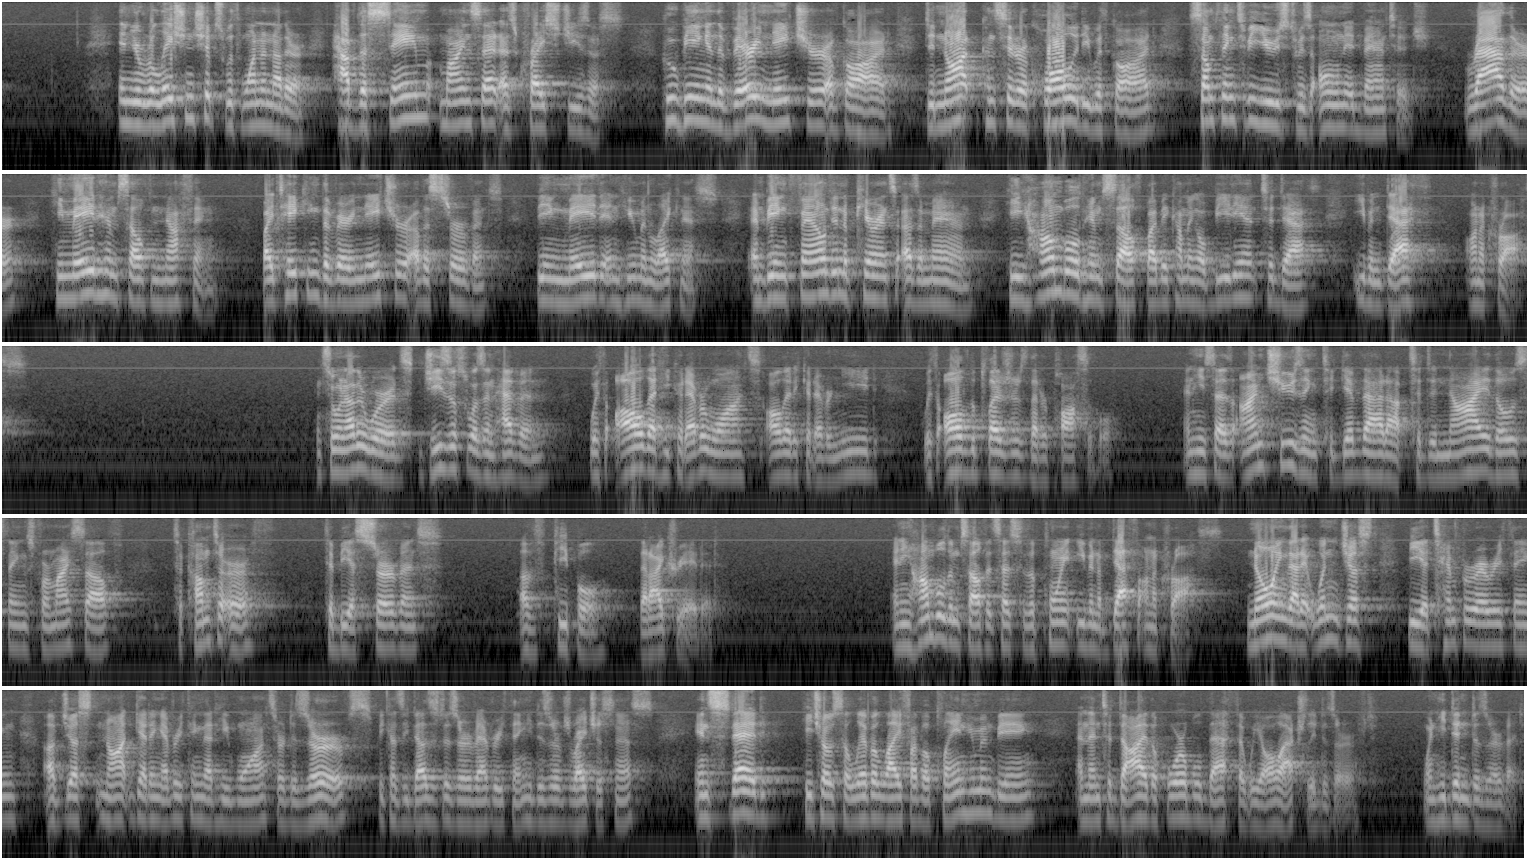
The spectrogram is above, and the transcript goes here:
In your relationships with one another, have the same mindset as Christ Jesus, who, being in the very nature of God, did not consider equality with God something to be used to his own advantage. Rather, he made himself nothing by taking the very nature of a servant, being made in human likeness, and being found in appearance as a man. He humbled himself by becoming obedient to death, even death on a cross. And so, in other words, Jesus was in heaven with all that he could ever want, all that he could ever need, with all the pleasures that are possible. And he says, I'm choosing to give that up, to deny those things for myself, to come to earth, to be a servant of people that I created. And he humbled himself, it says, to the point even of death on a cross, knowing that it wouldn't just be a temporary thing of just not getting everything that he wants or deserves, because he does deserve everything. He deserves righteousness. Instead, he chose to live a life of a plain human being and then to die the horrible death that we all actually deserved when he didn't deserve it.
